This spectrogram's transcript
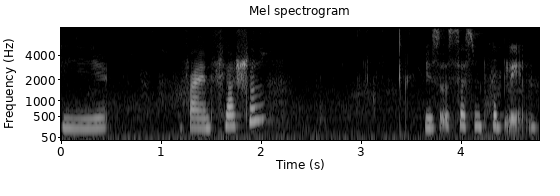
Die Weinflasche. Wieso ist das ein Problem?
